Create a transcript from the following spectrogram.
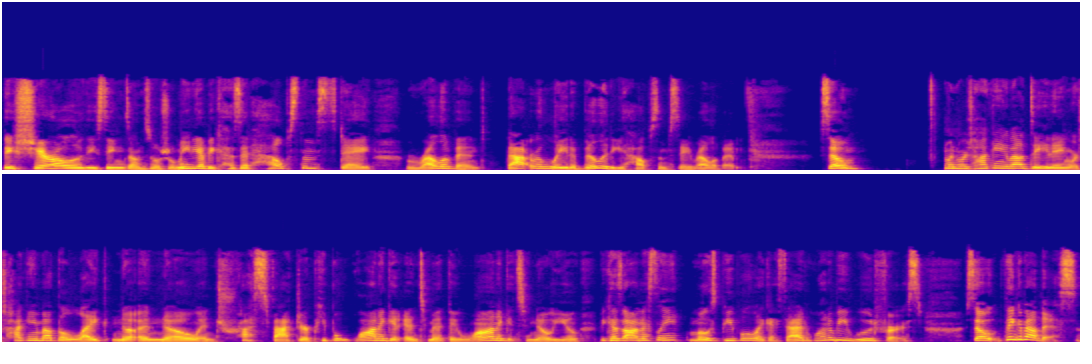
they share all of these things on social media because it helps them stay relevant. That relatability helps them stay relevant. So, when we're talking about dating, we're talking about the like, no, uh, and know, and trust factor. People want to get intimate. They want to get to know you because honestly, most people, like I said, want to be wooed first. So think about this.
